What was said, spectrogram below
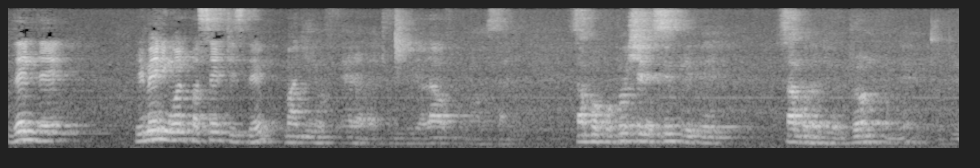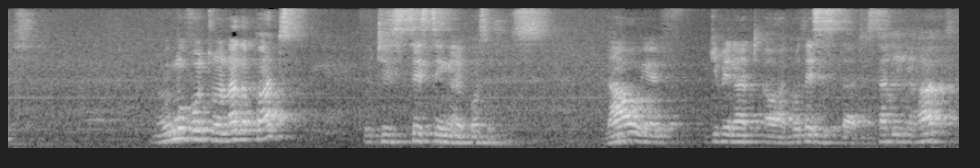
then the remaining 1% is the margin of error that we will allow. Sample proportion is simply the sample that you have drawn from the population. Now we move on to another part, which is testing hypothesis. Now we have given out our hypothesis that studying hard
